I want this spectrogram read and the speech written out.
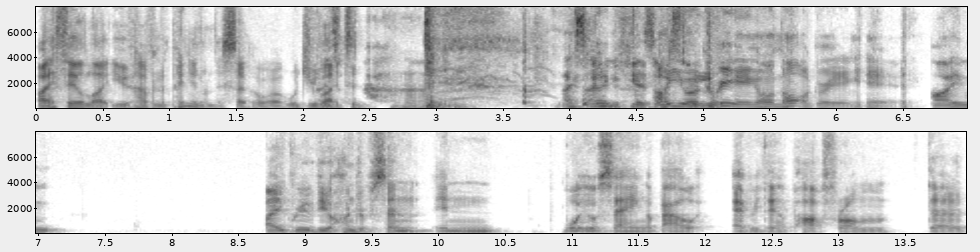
I feel like you have an opinion on this, Segura. Would you like to? That's only because Are you agreeing or not agreeing here? I'm. I agree with you 100% in what you're saying about everything apart from the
